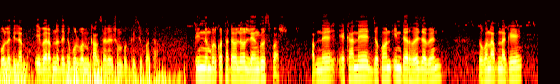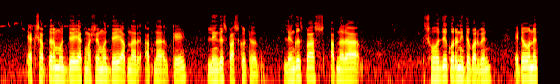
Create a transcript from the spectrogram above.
বলে দিলাম। এবার আপনাদেরকে বলব আমি কালচারের সম্পর্কে কিছু কথা। তিন নম্বর কথাটা হলো ল্যাঙ্গুয়েজ পাস আপনি এখানে যখন ইন্টার হয়ে যাবেন, তখন আপনাকে এক সপ্তাহের মধ্যে, এক মাসের মধ্যে আপনার, আপনাকে ল্যাঙ্গুয়েজ পাস করতে হবে। ল্যাঙ্গুয়েজ পাস আপনারা সহজে করে নিতে পারবেন। এটা অনেক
